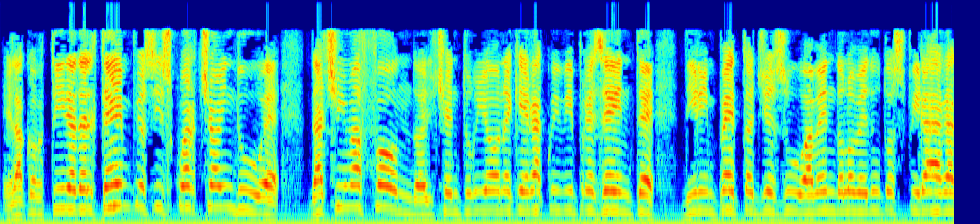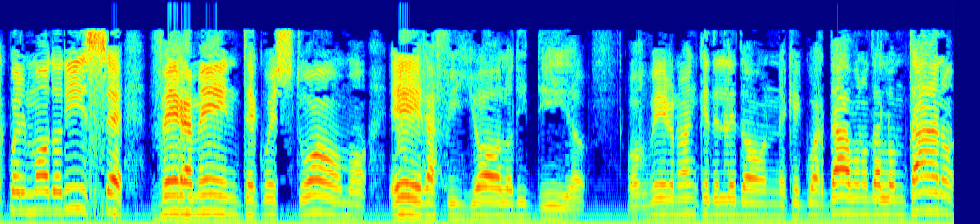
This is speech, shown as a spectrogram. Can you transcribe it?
e la cortina del Tempio si squarciò in due, da cima a fondo, e il centurione che era qui presente, di rimpetto a Gesù, avendolo veduto spirare a quel modo, disse, veramente quest'uomo era figliolo di Dio. Or v'erano anche delle donne che guardavano da lontano,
